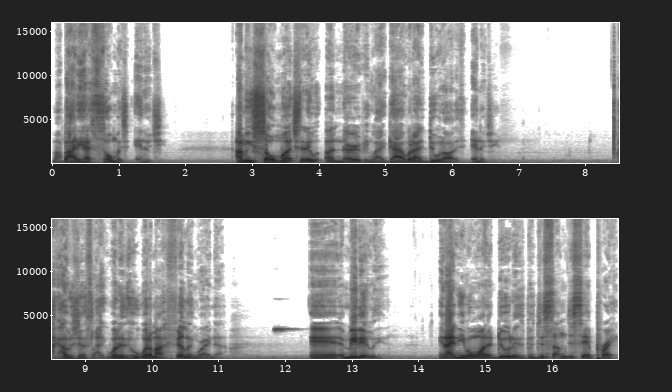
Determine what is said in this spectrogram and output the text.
my body has so much energy. I mean, so much that it was unnerving. Like, God, what I do with all this energy? Like, I was just like, what is who? What am I feeling right now? And immediately, and I didn't even want to do this, but just something just said pray.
